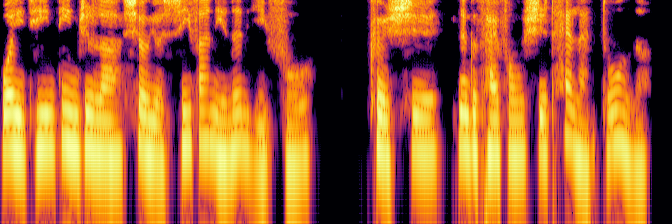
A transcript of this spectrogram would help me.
我已经定制了绣有西番莲的礼服，可是那个裁缝师太懒惰了，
